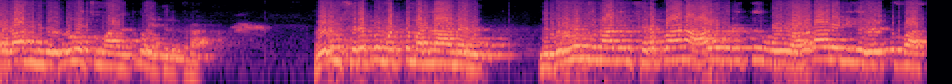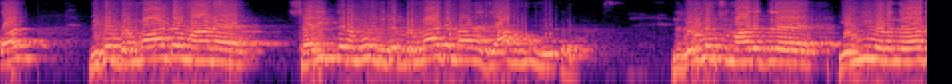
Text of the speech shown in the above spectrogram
அல்லாஹ் இந்த துல்ஹஜ் மாதத்துக்கு வைத்திருக்கிறான். வெறும் சிறப்பு மட்டுமல்லாமல் இந்த துல்ஹஜ் மாதம் சிறப்பான ஆளுவதற்கு ஒரு வரலாறை நீங்கள் எடுத்து பார்த்தால் மிக பிரம்மாண்டமான சரித்திரமும் மிக பிரம்மாண்டமான தியாகமும் இருக்கிறது. இந்த துர்கட்சி மாதத்துல எண்ணி நடங்காத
